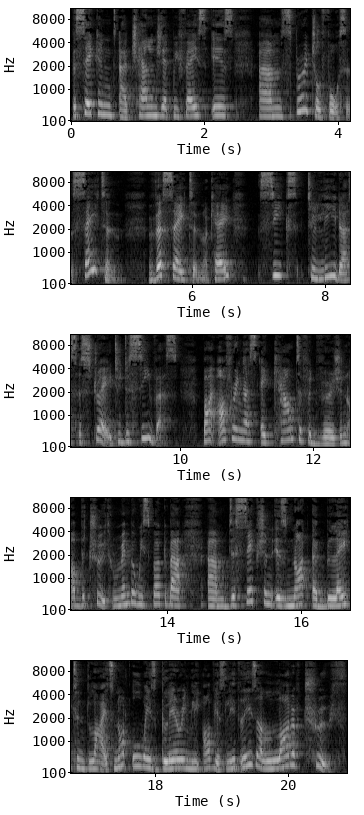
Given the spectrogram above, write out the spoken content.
The second uh, challenge that we face is um, spiritual forces. Satan, the Satan, okay, seeks to lead us astray, to deceive us by offering us a counterfeit version of the truth. Remember, we spoke about um, deception is not a blatant lie, it's not always glaringly obvious. There's a lot of truth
